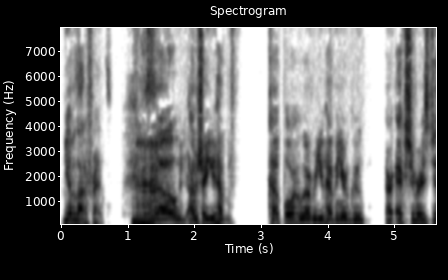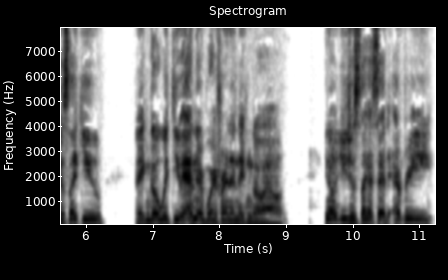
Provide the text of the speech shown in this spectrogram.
You have a lot of friends. so I'm sure you have a couple or whoever you have in your group are extroverts just like you. They can go with you and their boyfriend and they can go out. You know, you just, like I said, every,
